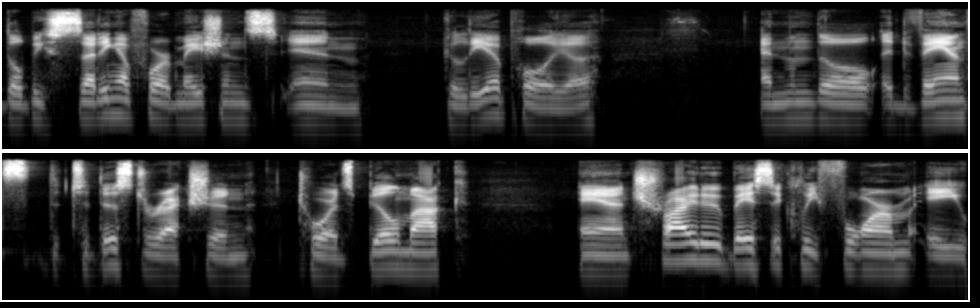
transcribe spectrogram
they'll be setting up formations in Galiapolia, and then they'll advance to this direction towards Bilmak and try to basically form a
